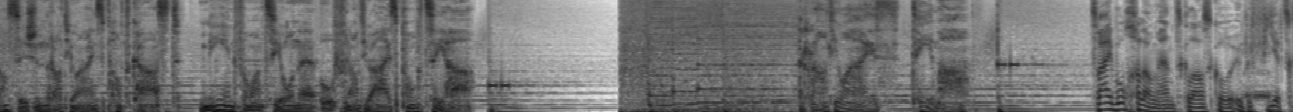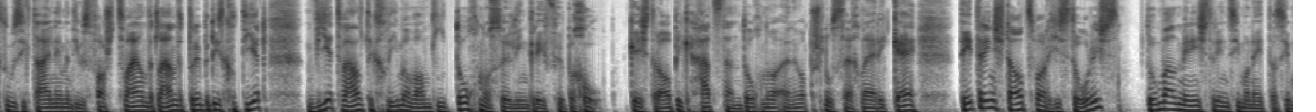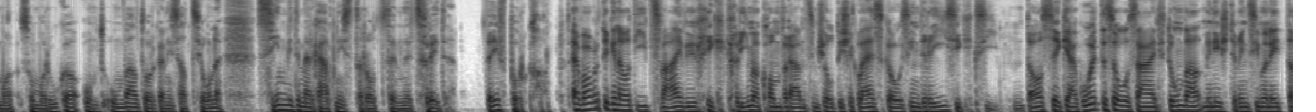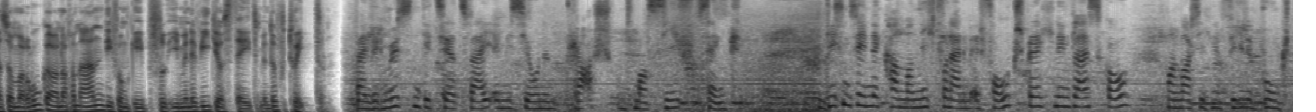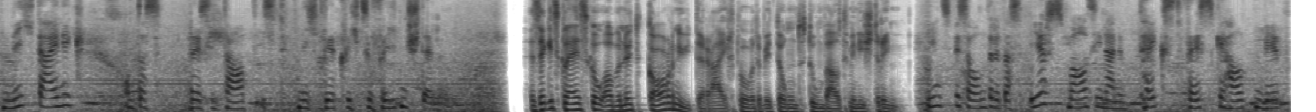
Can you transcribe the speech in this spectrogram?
Das ist ein Radio 1 Podcast. Mehr Informationen auf radio1.ch. Radio 1 Thema. Zwei Wochen lang haben in Glasgow über 40.000 Teilnehmende aus fast 200 Ländern darüber diskutiert, wie die Welt den Klimawandel doch noch soll in den Griff bekommen Gestern Abend hat es dann doch noch eine Abschlusserklärung gegeben. Dort drin steht zwar Historisches, die Umweltministerin Simonetta Sommaruga und Umweltorganisationen sind mit dem Ergebnis trotzdem nicht zufrieden. Dave Burkhardt. Erwartungen an die zweiwöchige Klimakonferenz im schottischen Glasgow sind riesig gewesen. Und das sei auch gut so, sagt die Umweltministerin Simonetta Sommaruga nach dem Ende vom Gipfel in einem Videostatement auf Twitter. Weil wir müssen die CO2-Emissionen rasch und massiv senken. In diesem Sinne kann man nicht von einem Erfolg sprechen in Glasgow. Man war sich in vielen Punkten nicht einig und das Resultat ist nicht wirklich zufriedenstellend. Es ist Glasgow aber nicht gar nichts erreicht worden, betont die Umweltministerin. Insbesondere, dass erstmals in einem Text festgehalten wird,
